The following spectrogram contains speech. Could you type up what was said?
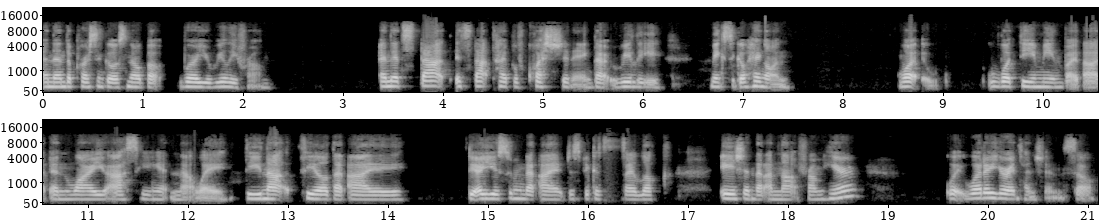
And then the person goes, "No, but where are you really from?" And it's that it's that type of questioning that really makes you go, "Hang on, what what do you mean by that and why are you asking it in that way do you not feel that i are you assuming that i just because i look asian that i'm not from here wait what are your intentions so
